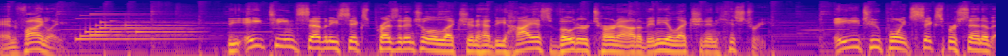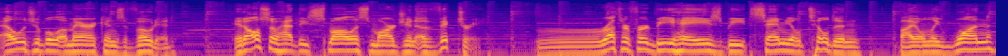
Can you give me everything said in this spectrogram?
And finally, the 1876 presidential election had the highest voter turnout of any election in history. 82.6% of eligible Americans voted. It also had the smallest margin of victory. Rutherford B. Hayes beat Samuel Tilden by only one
